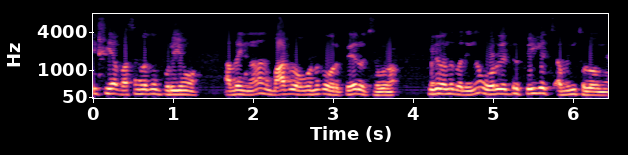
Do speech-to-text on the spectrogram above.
ஈஸியாக பசங்களுக்கும் புரியும் அப்படிங்கிறனால நாங்கள் பாட்டில் ஒவ்வொன்றுக்கும் ஒரு பேர் வச்சுருக்கோம். இது வந்து பார்த்தீங்கன்னா ஒரு லிட்டர் பிஹெச் அப்படின்னு சொல்லுவாங்க.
